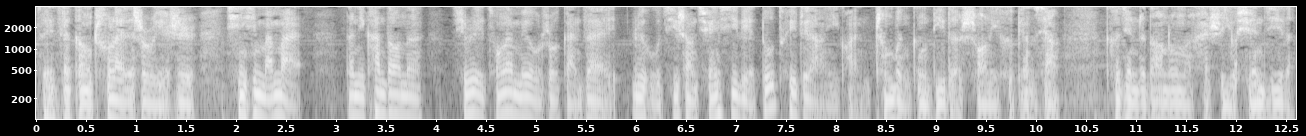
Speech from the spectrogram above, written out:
所以在刚出来的时候也是信心满满。但你看到呢？奇瑞从来没有说敢在瑞虎七上全系列都推这样一款成本更低的双离合变速箱，可见这当中呢还是有玄机的。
